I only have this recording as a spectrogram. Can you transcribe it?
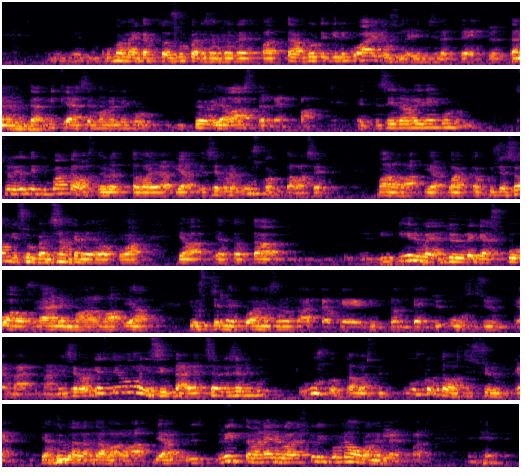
kun mä menen katsomaan supersankarileffaa, että tämä on kuitenkin niin kuin aikuisille ihmisille tehty, että tämä ei ole Mm. mitään- mikään semmoinen niin pöljä lastenleffa. Että siinä oli niin kuin, se oli jotenkin vakavasti otettava ja, ja, ja semmoinen uskottava se maailma, ja vaikka kyseessä onkin supersankarielokuva, ja, ja tota, hirveän tyylikäs kuvaus, äänimaailma, ja just silleen, kun aina sanotaan, että okei, nyt on tehty uusi synkkä Batman, niin se oikeasti oli sitä, että se oli se niin kuin uskottavasti, uskottavasti synkkä ja hyvällä tavalla, ja riittävän erilainen kuin, kuin Nolanin leffat.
